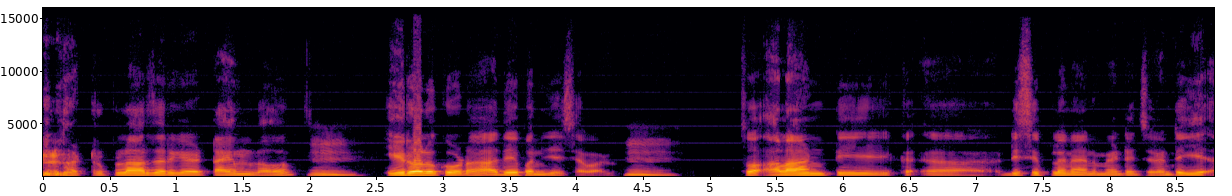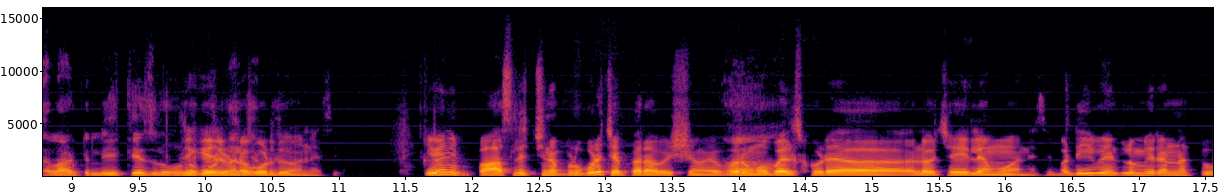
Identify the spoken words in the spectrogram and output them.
ట్రిపుల్ ఆర్ జరిగే టైంలో ఉమ్, హీరోలు కూడా అదే పని చేసేవాళ్ళు. ఉమ్, సో అలాంటి డిసిప్లిన్ ఆయన మెయింటైన్ చేయాలి అంటే ఏ- ఎలాంటి లీకేజ్లు లీకేజ్ ఉండకూడదు అనేసి. ఈవెన్ పాస్లు ఇచ్చినప్పుడు కూడా చెప్పారు ఆ విషయం. ఎవరు ఆ. మొబైల్స్ కూడా అలౌ చేయలేము అనేసి. బట్ ఈవెంట్లో మీరు అన్నట్టు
